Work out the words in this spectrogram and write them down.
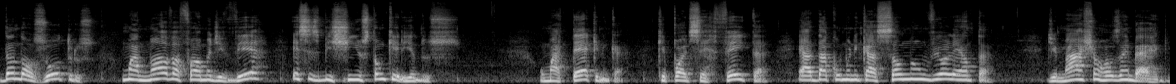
dando aos outros uma nova forma de ver esses bichinhos tão queridos? Uma técnica que pode ser feita é a da comunicação não violenta, de Marshall Rosenberg,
